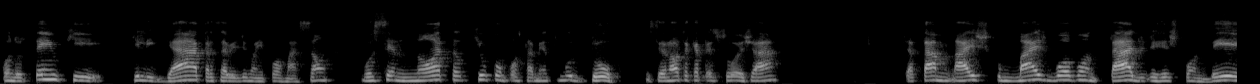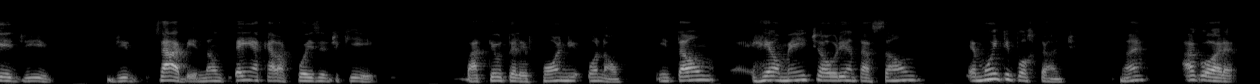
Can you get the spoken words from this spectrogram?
quando tenho que, que ligar para saber de uma informação, você nota que o comportamento mudou. Você nota que a pessoa já já está mais com mais boa vontade de responder, de, de sabe, não tem aquela coisa de que bateu o telefone ou não. Então, realmente a orientação é muito importante, né? Agora,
